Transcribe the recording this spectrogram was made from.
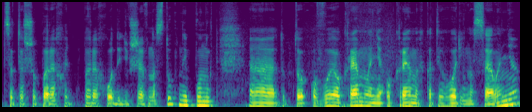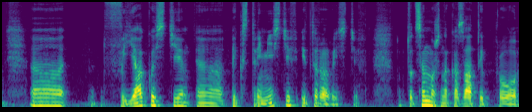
це те, що переходить вже в наступний пункт, тобто виокремлення окремих категорій населення. В якості екстремістів і терористів. Тобто, це можна казати про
